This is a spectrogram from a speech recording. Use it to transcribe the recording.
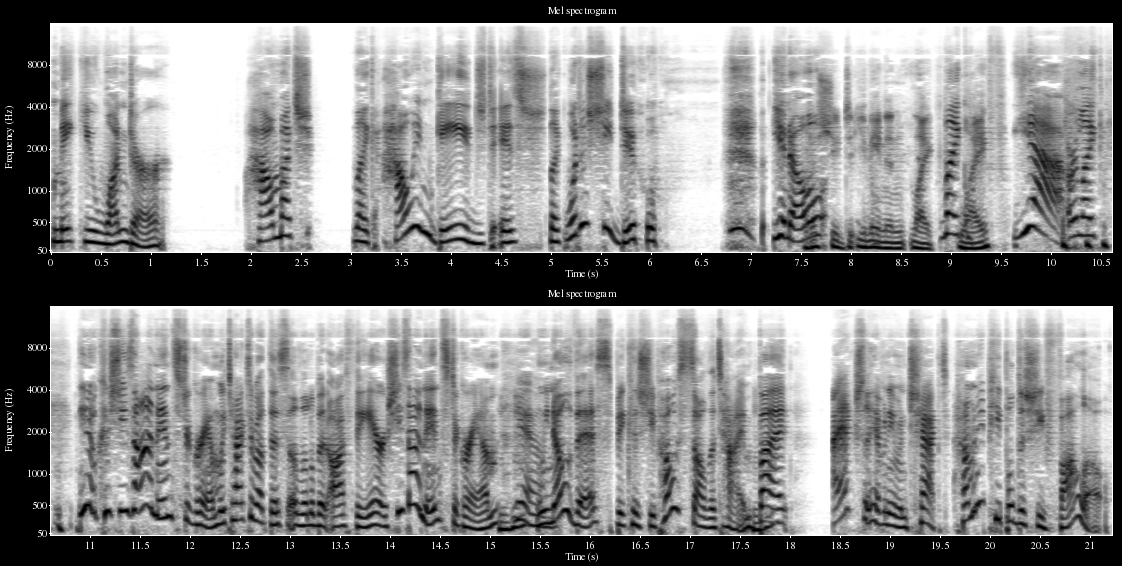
make you wonder how much, like, how engaged is, she, like, what does she do? you know? What she do? You mean in like, Like- life? Yeah, or like you know, because she's on Instagram. We talked about this a little bit off the air. She's on Instagram. Yeah. we know this because she posts all the time. But I actually haven't even checked. How many people does she follow?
